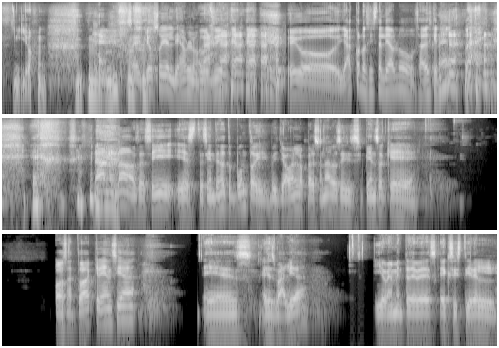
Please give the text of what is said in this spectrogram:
Y yo, yo soy el diablo. Pues Digo, ¿ya conociste al diablo? ¿Sabes quién es? no, no, no. O sea, sí, este, sí entiendo tu punto. Y yo en lo personal, o sea, sí pienso que. O sea, toda creencia es, es válida y obviamente debe existir el,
